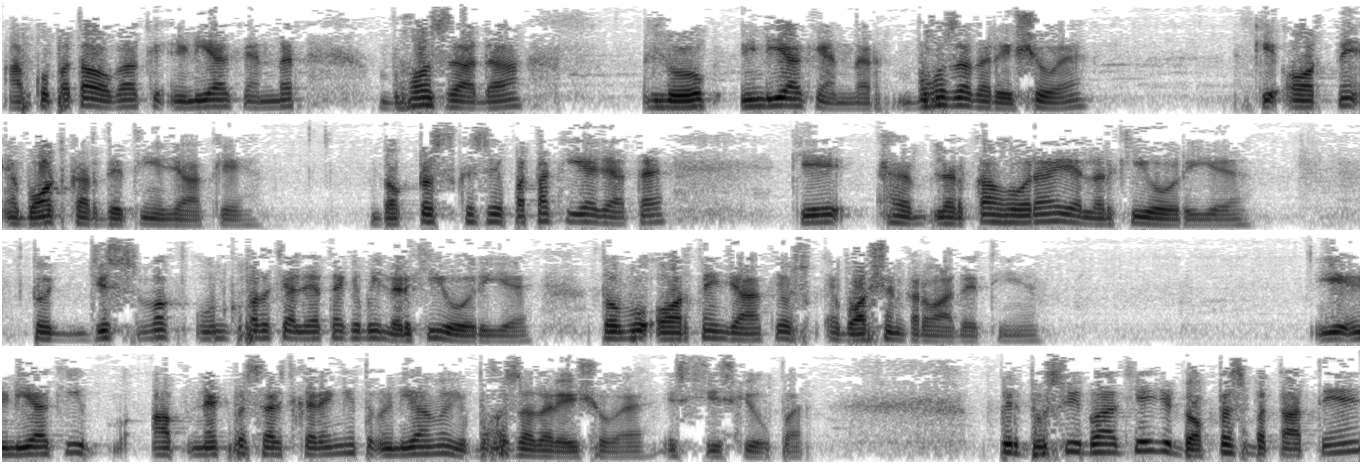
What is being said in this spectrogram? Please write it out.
آپ کو پتا ہوگا کہ انڈیا کے اندر بہت زیادہ لوگ، انڈیا کے اندر بہت زیادہ ریشو ہے کہ عورتیں ابارٹ کر دیتی ہیں جا کے۔ ڈاکٹرس سے پتا کیا جاتا ہے کہ لڑکا ہو رہا ہے یا لڑکی ہو رہی ہے۔ تو جس وقت ان کو پتا چل جاتا ہے کہ لڑکی ہو رہی ہے، تو وہ عورتیں جا کے اس ابارشن کروا دیتی ہیں۔ یہ انڈیا کی آپ نیٹ پہ سرچ کریں گے تو انڈیا میں بہت زیادہ ریشو ہے اس چیز کے اوپر۔ پھر دوسری بات یہ جو ڈاکٹرز بتاتے ہیں،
